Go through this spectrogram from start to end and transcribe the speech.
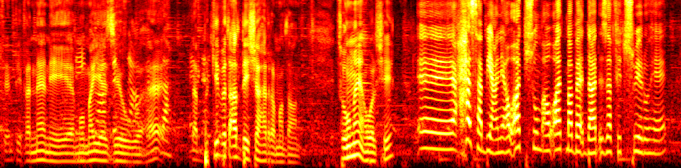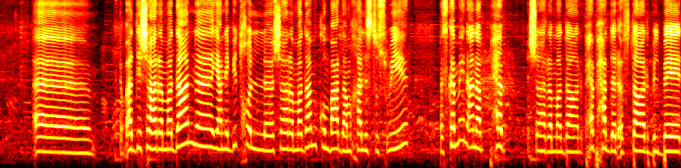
أنت فنانة مميزة و إيه. طب كيف بتقضي شهر رمضان؟ تصومي أول شيء؟ آه، حسب يعني أوقات بصوم أوقات ما بقدر إذا في تصوير وهيك أه بقضي شهر رمضان يعني بيدخل شهر رمضان بكون بعدها مخلص تصوير. بس كمان أنا بحب شهر رمضان بحب حضر إفطار بالبيت.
